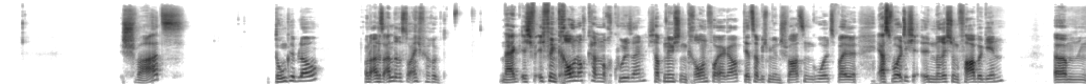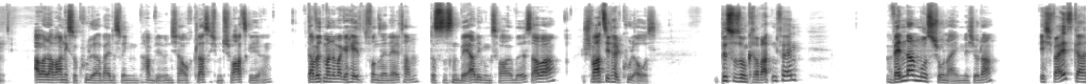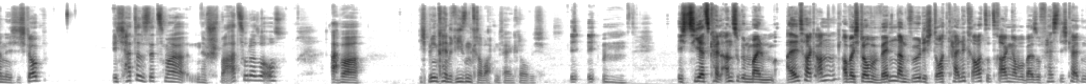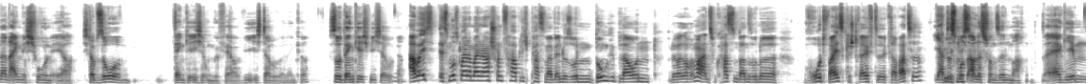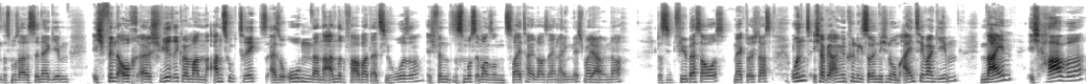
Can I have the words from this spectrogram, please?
Schwarz, dunkelblau und alles andere ist doch eigentlich verrückt. Na, ich, ich finde grau noch kann noch cool sein. Ich habe nämlich einen grauen vorher gehabt, jetzt habe ich mir einen schwarzen geholt, weil erst wollte ich in Richtung Farbe gehen. Ähm, aber da war nicht so coole dabei, deswegen hab, bin ich ja auch klassisch mit schwarz gegangen. Da wird man immer gehatet von seinen Eltern, dass das eine Beerdigungsfarbe ist, aber schwarz sieht halt cool aus. Bist du so ein Krawattenfan? Wenn, dann muss schon eigentlich, oder? Ich weiß gar nicht. Ich glaube, ich hatte das letzte Mal eine schwarze oder so aus. Aber ich bin kein Riesenkrawattenfan, glaube ich. Ich, ich, mm, ich ziehe jetzt keinen Anzug in meinem Alltag an, aber ich glaube, wenn, dann würde ich dort keine Krawatte tragen, aber bei so Festlichkeiten dann eigentlich schon eher. Ich glaube, so denke ich ungefähr, wie ich darüber denke. So denke ich, wie ich darüber. Aber ich, es muss meiner Meinung nach schon farblich passen, weil wenn du so einen dunkelblauen oder was auch immer Anzug hast und dann so eine rot-weiß gestreifte Krawatte. Ja, das muss so. alles schon Sinn machen. Ergeben, das muss alles Sinn ergeben. Ich finde auch äh, schwierig, wenn man einen Anzug trägt, also oben dann eine andere Farbe hat als die Hose. Ich finde, das muss immer so ein Zweiteiler sein eigentlich, meiner Ja. Meinung nach. Das sieht viel besser aus, merkt euch das. Und ich habe ja angekündigt, es soll nicht nur um ein Thema geben. Nein, ich habe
